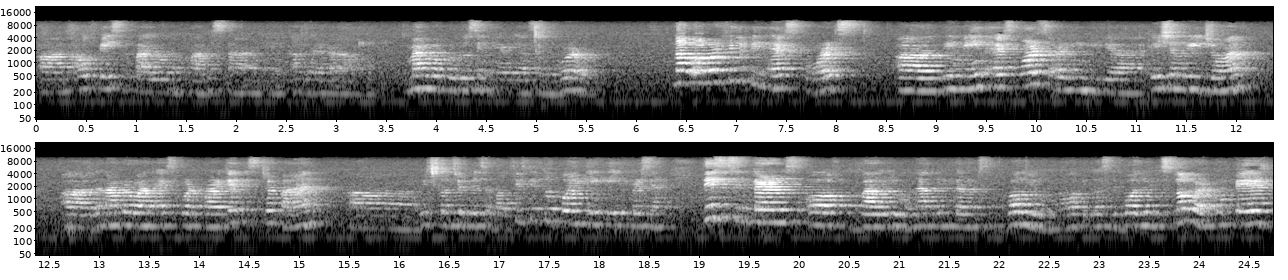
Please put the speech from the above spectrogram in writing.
Um, outpaced tayo Pakistan and other uh, mango-producing areas in the world. Now, our Philippine exports, uh, the main exports are in the uh, Asian region. Uh, the number one export market is Japan, uh, which contributes about 52.88%. This is in terms of value, not in terms of volume, no? because the volume is lower compared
